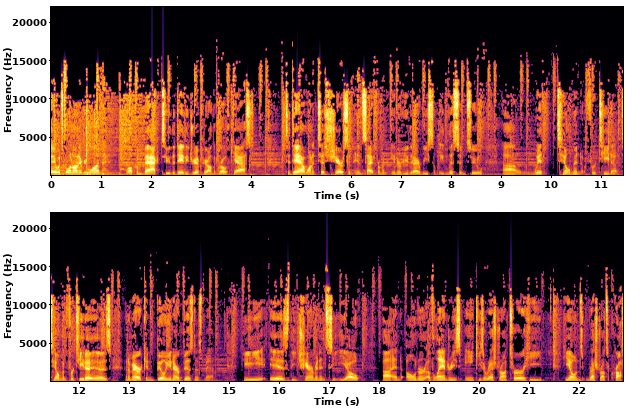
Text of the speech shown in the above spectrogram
Hey, what's going on, everyone? Welcome back to the Daily Drip here on the Growthcast. Today, I wanted to share some insight from an interview that I recently listened to uh, with Tillman Fertitta. Tillman Fertitta is an American billionaire businessman. He is the chairman and CEO uh, and owner of Landry's Inc. He's a restaurateur. He he owns restaurants across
